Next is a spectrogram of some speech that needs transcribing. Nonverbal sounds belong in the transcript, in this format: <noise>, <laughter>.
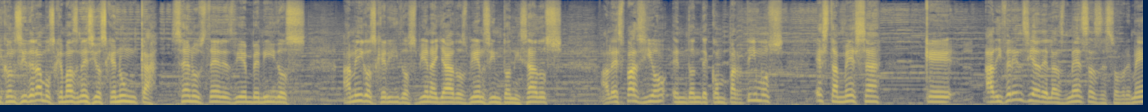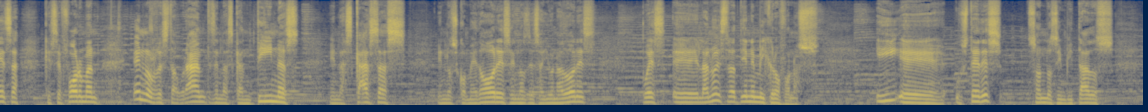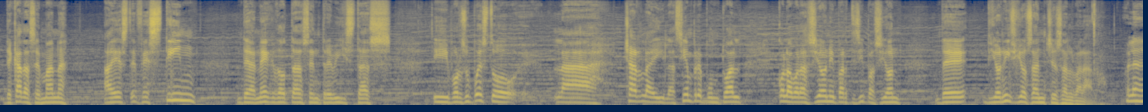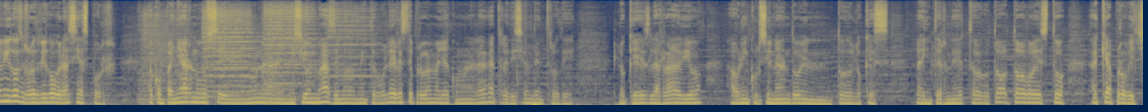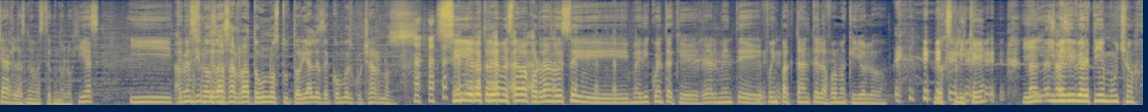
Y consideramos que más necios que nunca. Sean ustedes bienvenidos, amigos queridos, bien hallados, bien sintonizados, al espacio en donde compartimos esta mesa que, a diferencia de las mesas de sobremesa que se forman en los restaurantes, en las cantinas, en las casas, en los comedores, en los desayunadores, pues eh, la nuestra tiene micrófonos. Y eh, ustedes son los invitados de cada semana a este festín de anécdotas, entrevistas y por supuesto la charla y la siempre puntual colaboración y participación de Dionisio Sánchez Alvarado. Hola amigos, Rodrigo, gracias por acompañarnos en una emisión más de Nuevamente Bolero, este programa ya con una larga tradición dentro de lo que es la radio, ahora incursionando en todo lo que es la internet, todo, todo, todo esto, hay que aprovechar las nuevas tecnologías y a ver si nos das al rato unos tutoriales de cómo escucharnos. <laughs> Sí, el otro día me estaba acordando de esto y me di cuenta que realmente fue impactante la forma que yo lo, lo expliqué y, me divertí mucho. <laughs>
